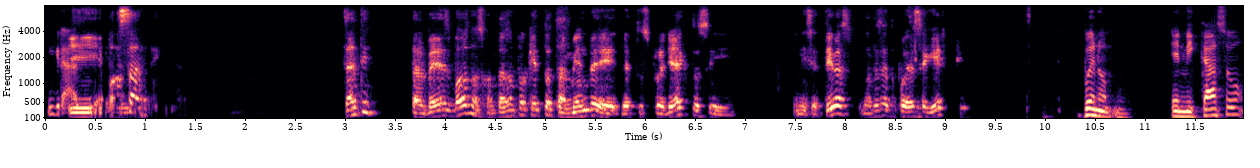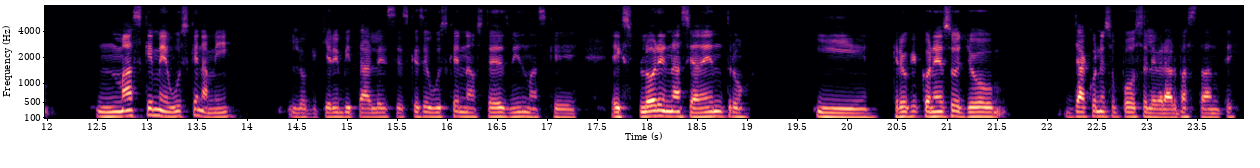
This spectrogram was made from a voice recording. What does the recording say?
Gracias. Y vos, Santi. Tal vez vos nos contás un poquito también de, de tus proyectos y iniciativas. ¿Dónde se te puede seguir? Bueno, en mi caso, más que me busquen a mí, lo que quiero invitarles es que se busquen a ustedes mismas, que exploren hacia adentro y creo que con eso yo, ya con eso puedo celebrar bastante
